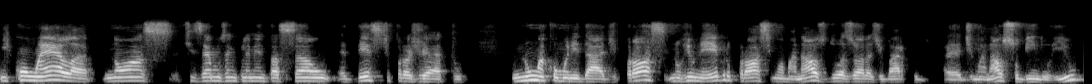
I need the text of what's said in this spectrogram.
e com ela nós fizemos a implementação é, deste projeto numa comunidade próxima, no Rio Negro, próximo a Manaus, duas horas de barco é, de Manaus, subindo o rio,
